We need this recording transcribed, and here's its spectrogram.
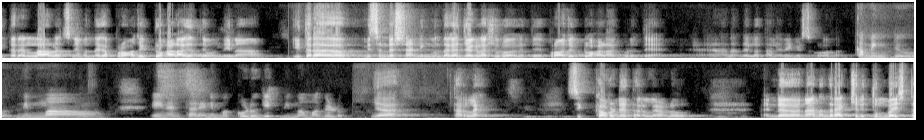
ಈ ಥರ ಎಲ್ಲ ಆಲೋಚನೆ ಬಂದಾಗ ಪ್ರಾಜೆಕ್ಟು ಹಾಳಾಗುತ್ತೆ ಒಂದಿನ. ಈ ಥರ ಮಿಸ್ಅಂಡರ್ಸ್ಟ್ಯಾಂಡಿಂಗ್ ಬಂದಾಗ ಜಗಳ ಶುರು ಆಗುತ್ತೆ ಪ್ರಾಜೆಕ್ಟು ಹಾಳಾಗ್ಬಿಡುತ್ತೆ. ನಾನದೆಲ್ಲ ತಲೆನೇ ಕೆಡ್ಸ್ಕೊಳ್ಳಲ್ಲ. ಕಮಿಂಗ್ ಟು ನಿಮ್ಮ ಏನಂತಾರೆ ನಿಮ್ಮ ಕೊಡುಗೆ ನಿಮ್ಮ ಮಗಳು. ಯಾ ತರಲೆ. ಸಿಕ್ಕಾಪಟ್ಟೆ ತರಲೆ ಅವಳು. ಅಂಡ್ ನಾನಂದ್ರೆ ಆಕ್ಚುಲಿ ತುಂಬ ಇಷ್ಟ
